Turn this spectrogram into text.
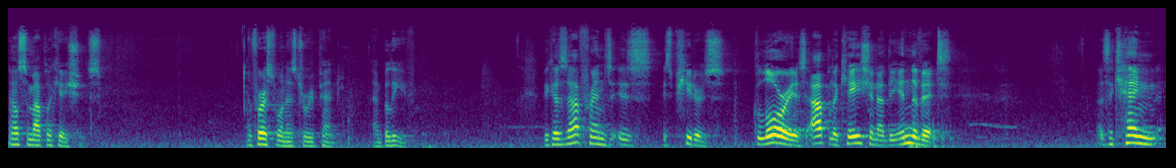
Now, some applications. The first one is to repent and believe. Because that, friends, is, is Peter's glorious application at the end of it. As again,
